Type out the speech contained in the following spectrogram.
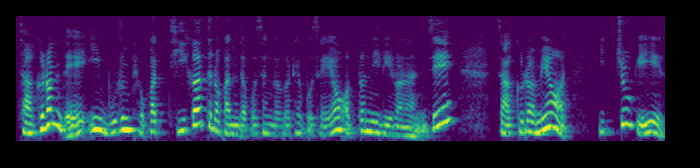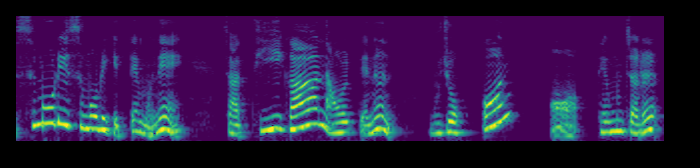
자, 그런데 이 물음표가 D가 들어간다고 생각을 해보세요. 어떤 일이 일어나는지. 자, 그러면 이쪽이 스몰이 스몰이기 때문에 자, D가 나올 때는 무조건 어, 대문자를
